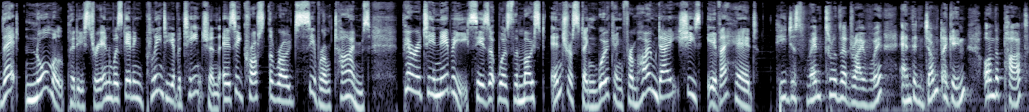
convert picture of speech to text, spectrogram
That normal pedestrian was getting plenty of attention as he crossed the road several times. Periti Nebi says it was the most interesting working from home day she's ever had. He just went through the driveway and then jumped again on the path,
